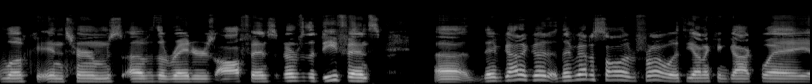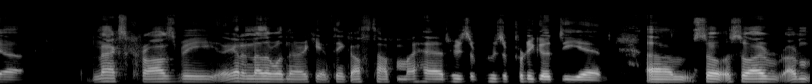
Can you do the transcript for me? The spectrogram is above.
look in terms of the Raiders' offense. In terms of the defense, uh, they've got a good, they've got a solid front with Yannick Ngakoue, uh, Maxx Crosby. I got another one there I can't think off the top of my head. Who's a who's a pretty good D end. Um, so so I I'm,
